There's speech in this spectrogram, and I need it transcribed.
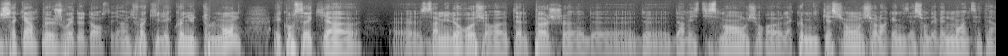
chacun peut jouer dedans. C'est-à-dire une fois qu'il est connu de tout le monde et qu'on sait qu'il y a 5000 euros sur telle poche d'investissement ou sur la communication ou sur l'organisation d'événements, etc.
